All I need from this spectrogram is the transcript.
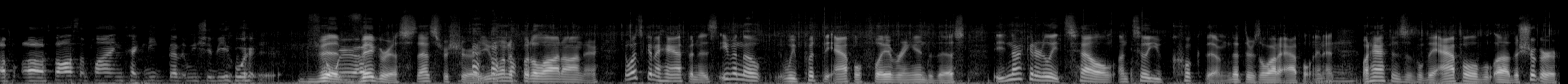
uh, sauce applying technique that we should be aware? Vi- aware of? vigorous, that's for sure. You want to put a lot on there. And what's going to happen is, even though we put the apple flavoring into this, you're not going to really tell until you cook them that there's a lot of apple in it. Mm-hmm. What happens is the apple, uh, the sugar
